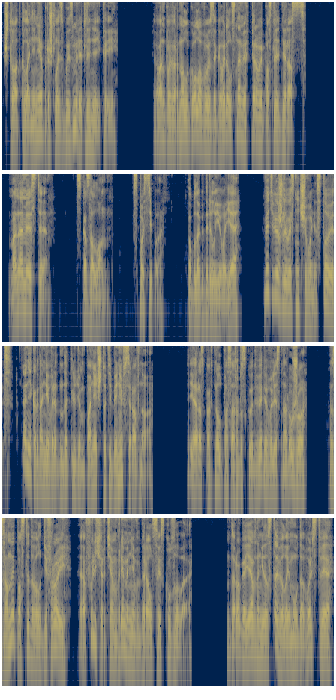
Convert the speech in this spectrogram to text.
что отклонение пришлось бы измерить линейкой. Он повернул голову и заговорил с нами в первый и последний раз. «Мы на месте», — сказал он. «Спасибо». Поблагодарил его я, ведь вежливость ничего не стоит, а никогда не вредно дать людям понять, что тебе не все равно. Я распахнул пассажирскую дверь и вылез наружу. За мной последовал Дефрой, а Фульхер тем временем выбирался из кузова. Дорога явно не доставила ему удовольствия,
